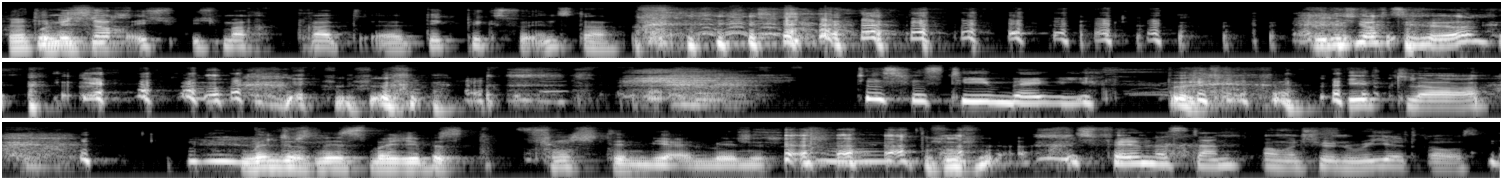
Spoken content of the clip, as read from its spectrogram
Hört ihr mich noch? Ich, ich mache gerade äh, Dickpics für Insta. Bin ich noch zu hören? Tschüss fürs Team, Baby. Geht klar. Wenn du das nächste Mal hier bist, fechten wir ein wenig. Ich filme das dann. Machen wir einen schönen Reel draus.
